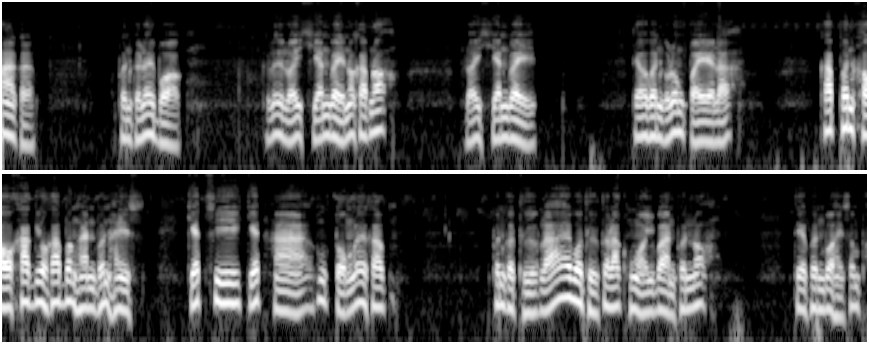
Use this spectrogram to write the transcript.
มากก็เพิ่นก็เลยบอก ก็เลยร้อยเขียนไว้เนาะครับเนาะร้อยเขียนไว้แต่ว่าเพิ่นก็ลงไปละครับเพิ่นเขาคักอยู่ครับบางหันเพิ่นให้เจ็ดสี่เจ็ดหาตรงเลยครับ เพิ่นก็ถือหลายบ่ถือตะลักหัวอยู่บ้านเพิ่นเนาะแต่เพิ่นบ่ให้สัมภ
